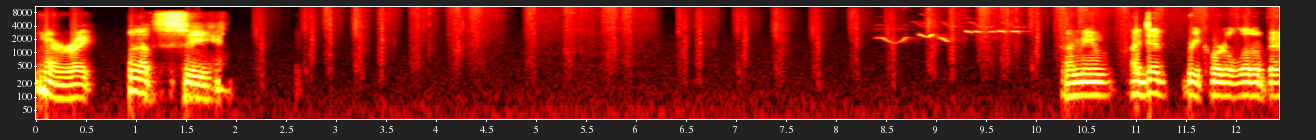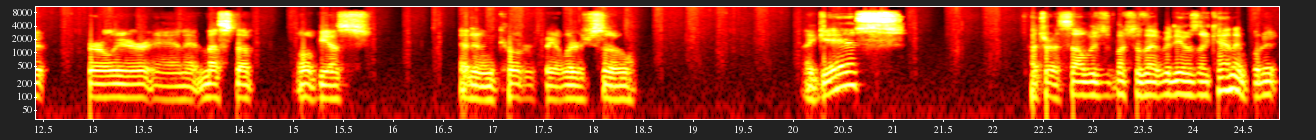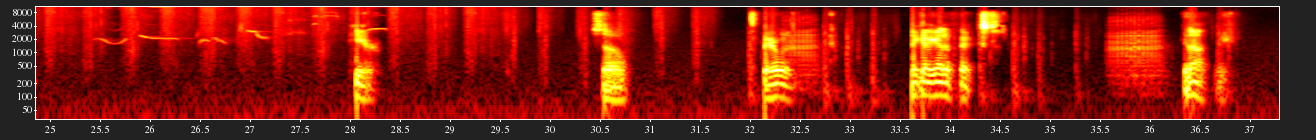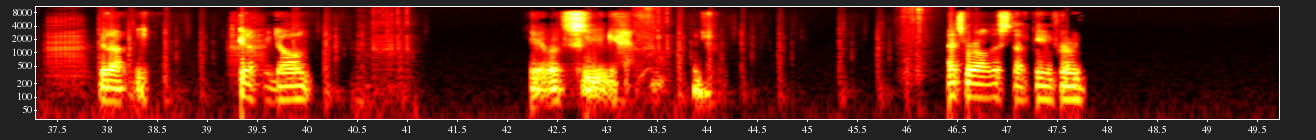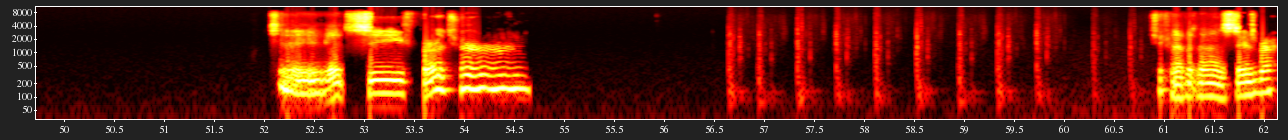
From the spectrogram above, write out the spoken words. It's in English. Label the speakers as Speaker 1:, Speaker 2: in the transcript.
Speaker 1: All right. Let's see. I mean, I did record a little bit earlier and it messed up OBS had an encoder failure, so I guess I'll try to salvage as much of that video as I can and put it here. So bear with me. I think I got it fixed. Get up me. Get up me. Get up me, dog. Here, let's see. That's where all this stuff came from. So, let's see, furniture. Should have it downstairs, bro.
